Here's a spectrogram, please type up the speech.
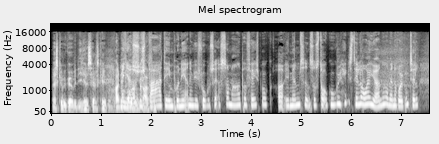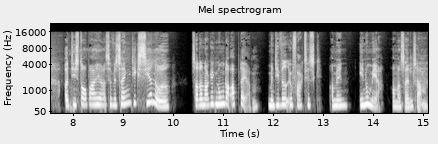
hvad skal vi gøre ved de her selskaber? Har de Men for jeg mange synes kræfter? bare, at det er imponerende, at vi fokuserer så meget på Facebook, og i mellemtiden så står Google helt stille over i hjørnet og vender ryggen til. Og de står bare her, så hvis ingen de ikke siger noget, så er der nok ikke nogen, der opdager dem. Men de ved jo faktisk om en endnu mere om os alle sammen.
